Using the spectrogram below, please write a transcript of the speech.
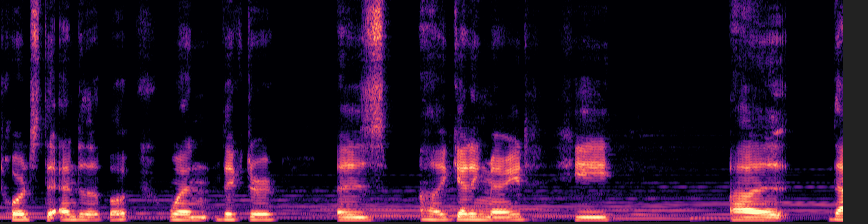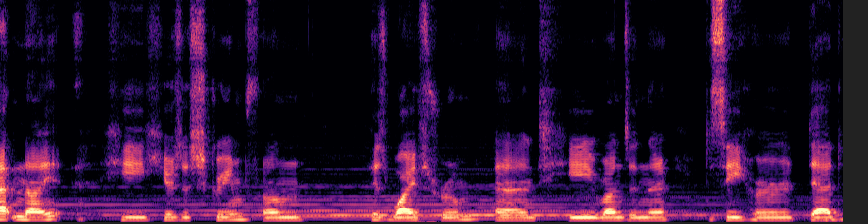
towards the end of the book when Victor is uh, getting married. He uh, that night he hears a scream from his wife's room and he runs in there to see her dead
